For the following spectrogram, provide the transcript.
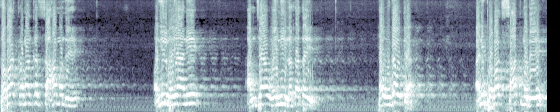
प्रभाग क्रमांक सहा मध्ये अनिल भैया आणि आमच्या वहिनी लताताई ह्या उभ्या होत्या. आणि प्रभाग सात मध्ये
